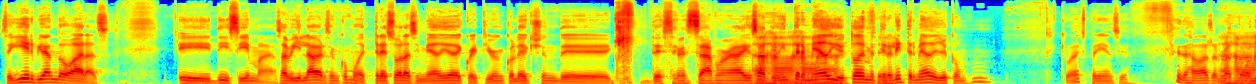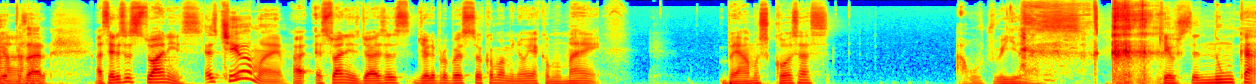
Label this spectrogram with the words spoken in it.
seguir viendo varas. Y di, sí, ma. O sea, vi la versión como de tres horas y media de Criterion Collection de, de Seven Samurai. O sea, Ajá, tiene intermedio y todo. Y me sí. tiré el intermedio y yo como, "Hmm, qué buena experiencia. Nada más al rato Ajá, volví a empezar. Hacer eso es tuanis. Es chido, mae. Ah, Es tuanis. Yo a veces, yo le he propuesto como a mi novia, como, mae, veamos cosas aburridas. que usted nunca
